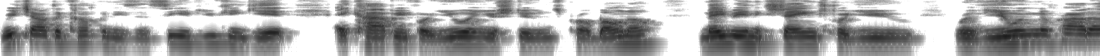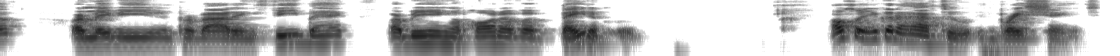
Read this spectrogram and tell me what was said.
reach out to companies and see if you can get a copy for you and your students pro bono maybe in exchange for you reviewing the product or maybe even providing feedback or being a part of a beta group. Also, you're going to have to embrace change.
